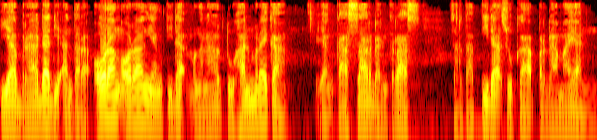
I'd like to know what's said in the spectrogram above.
Ia berada di antara orang-orang yang tidak mengenal Tuhan mereka, yang kasar dan keras, serta tidak suka perdamaian.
